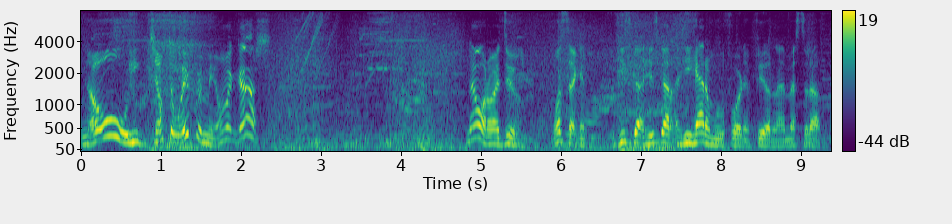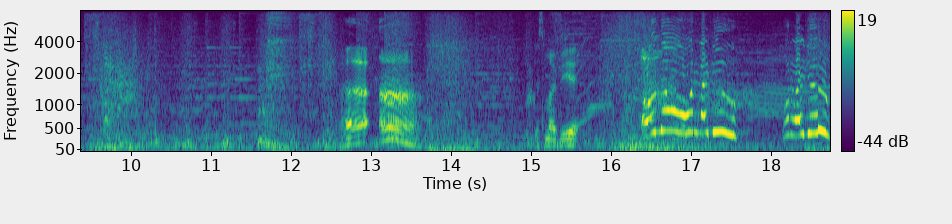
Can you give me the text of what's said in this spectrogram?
No, he jumped away from me. Oh my gosh. Now what do I do? One second. He's got he's got he had a move forward in field and I messed it up. Uh, uh. This might be it. Oh no! What did I do? What did I do?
